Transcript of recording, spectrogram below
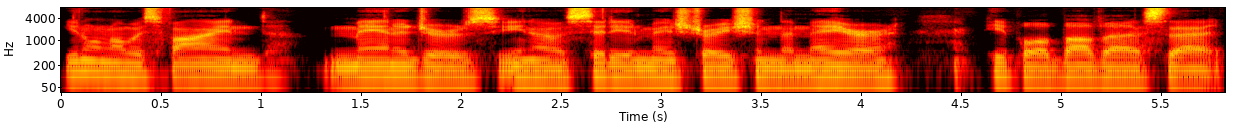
you don't always find managers, you know, city administration, the mayor, people above us that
